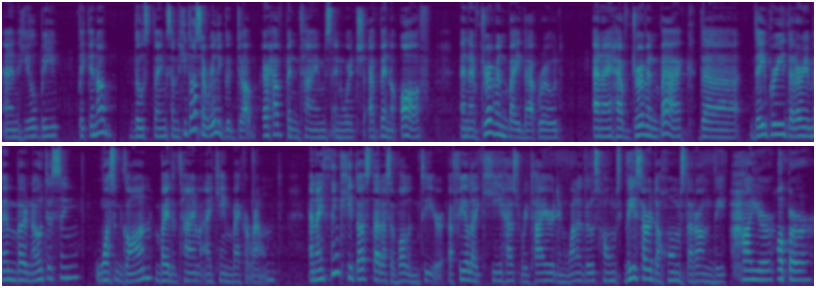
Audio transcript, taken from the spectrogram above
and he'll be picking up those things. And he does a really good job. There have been times in which i've been off and i've driven by that road and i have driven back. The debris that i remember noticing was gone by the time i came back around and I think he does that as a volunteer. I feel like he has retired in one of those homes. These are the homes that are on the higher, upper,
